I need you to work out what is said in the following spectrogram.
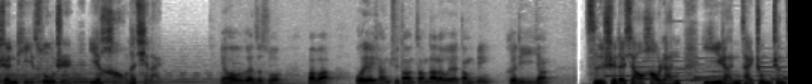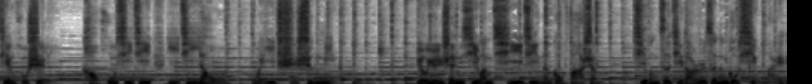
身体素质也好了起来。然后儿子说：“爸爸，我也想去当，长大了我要当兵，和你一样。”此时的小浩然依然在重症监护室里，靠呼吸机以及药物维持生命。刘运生希望奇迹能够发生，希望自己的儿子能够醒来，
